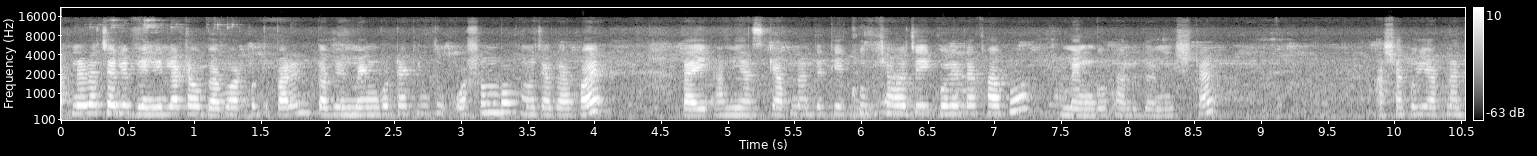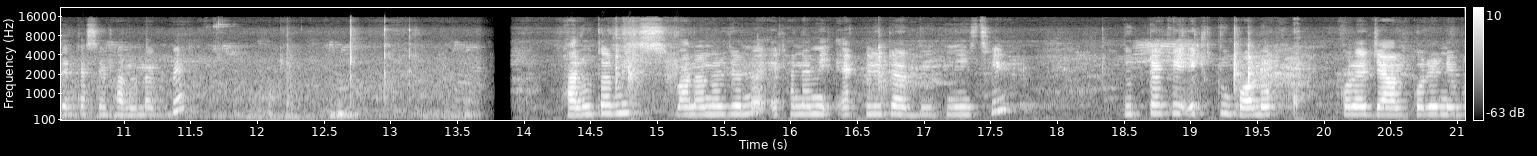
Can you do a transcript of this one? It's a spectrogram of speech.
আপনারা চাইলে ভ্যানিলাটাও ব্যবহার করতে পারেন, তবে ম্যাঙ্গোটা কিন্তু অসম্ভব মজাদার হয়। তাই আমি আজকে আপনাদেরকে খুব সহজেই করে দেখাবো ম্যাঙ্গো ফালুদা মিক্সটা আশা করি আপনাদের কাছে ভালো লাগবে। ফালুদা মিক্স বানানোর জন্য এখানে আমি এক লিটার দুধ নিয়েছি। দুধটাকে একটু বলক করে জাল করে নেব।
